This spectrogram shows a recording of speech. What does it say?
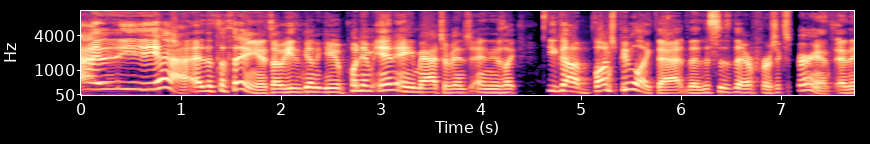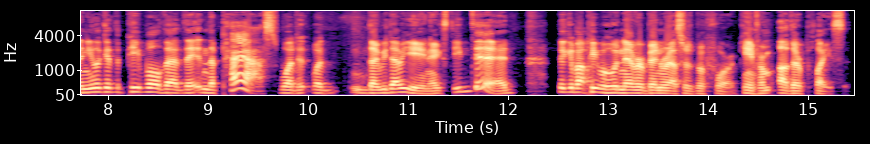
uh, yeah, and that's the thing. And so he's gonna you put him in a match of and he's like, you got a bunch of people like that that this is their first experience. And then you look at the people that they in the past, what what WWE and NXT did. Think about people who had never been wrestlers before, came from other places.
